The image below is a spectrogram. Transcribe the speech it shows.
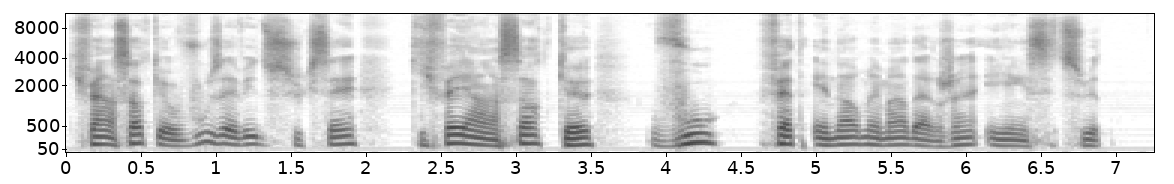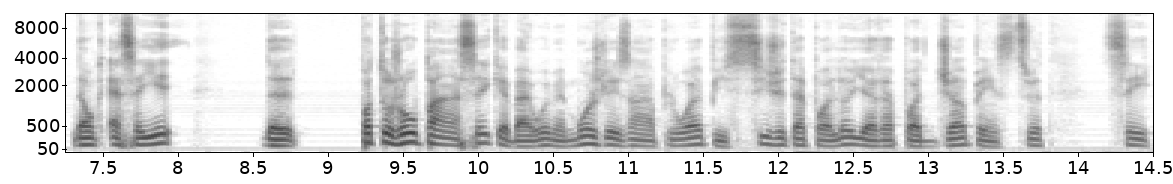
qui fait en sorte que vous avez du succès, qui fait en sorte que vous faites énormément d'argent et ainsi de suite. Donc, essayez de pas toujours penser que, ben oui, mais moi, je les emploie, puis si je n'étais pas là, il n'y aurait pas de job, et ainsi de suite. C'est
